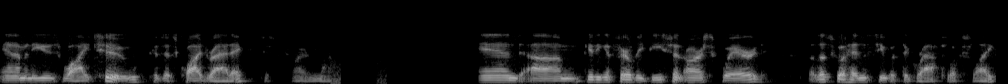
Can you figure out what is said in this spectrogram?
and I'm going to use Y2 because it's quadratic, just try to remind and um, getting a fairly decent R squared. But let's go ahead and see what the graph looks like.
